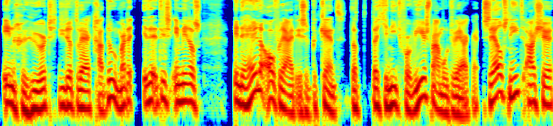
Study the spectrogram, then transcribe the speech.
ingehuurd die dat werk gaat doen. Maar de- het is inmiddels, in de hele overheid is het bekend dat, dat je niet voor Wiersma moet werken. Zelfs niet als je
